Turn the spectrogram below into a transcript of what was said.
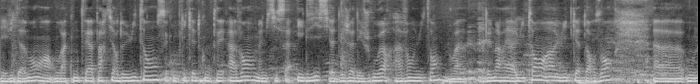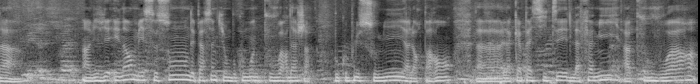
évidemment, on va compter à partir de 8 ans. C'est compliqué de compter avant, même si ça existe. Il y a déjà des joueurs avant 8 ans. On va démarrer à 8 ans, 8-14 hein, ans. Euh, on a un vivier énorme, mais ce sont des personnes qui ont beaucoup moins de pouvoir d'achat, beaucoup plus soumis à leurs parents, euh, la capacité de la famille à pouvoir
